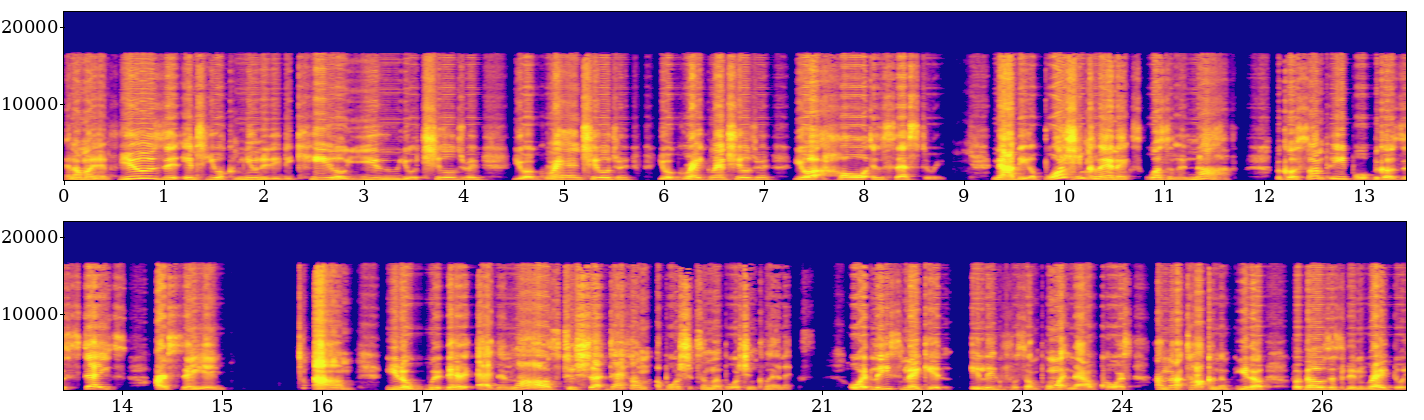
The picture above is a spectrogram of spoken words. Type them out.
And I'm going to infuse it into your community to kill you, your children, your grandchildren, your great-grandchildren, your whole ancestry. Now, the abortion clinics wasn't enough because some people, because the states are saying, um, you know, they're acting laws to shut down abortion, some abortion clinics, or at least make it illegal for some point. Now, of course, I'm not talking, to, you know, for those that's been raped or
